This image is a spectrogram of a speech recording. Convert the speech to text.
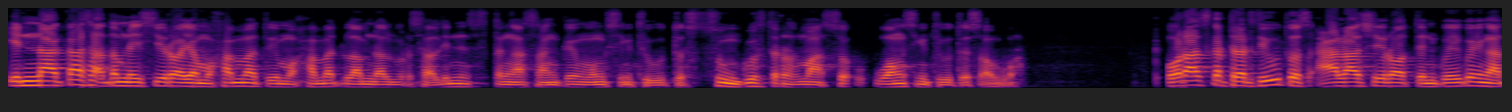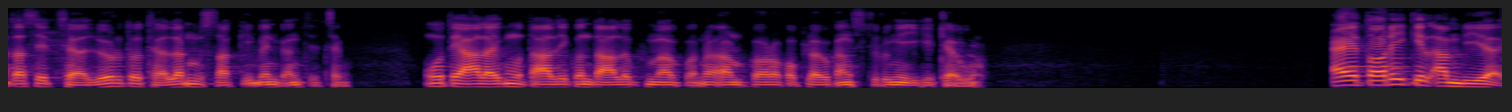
Innaka saat temen sira ya Muhammad wa Muhammad lam nal mursalin setengah sangking wong sing diutus. Sungguh termasuk wong sing diutus Allah. Ora sekedar diutus ala siratin kowe kowe ngatasé jalur to dalan mustaqimin kang jejeg. Uti ala mutalikun ta'aluk bima perkara qabla kang sedurunge iki dawuh. Aitori kil ambiya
